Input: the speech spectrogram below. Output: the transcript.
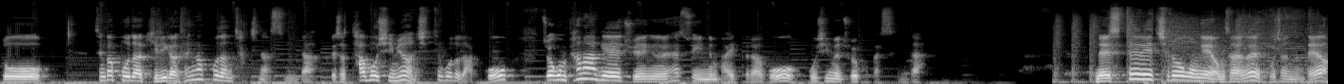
또 생각보다 길이가 생각보다는 작진 않습니다. 그래서 타보시면 시트고도 낮고 조금 편하게 주행을 할 수 있는 바이크라고 보시면 좋을 것 같습니다. 네, 스테리 750의 영상을 보셨는데요.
